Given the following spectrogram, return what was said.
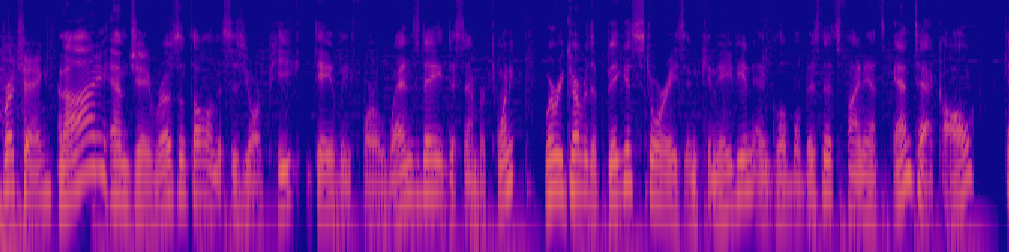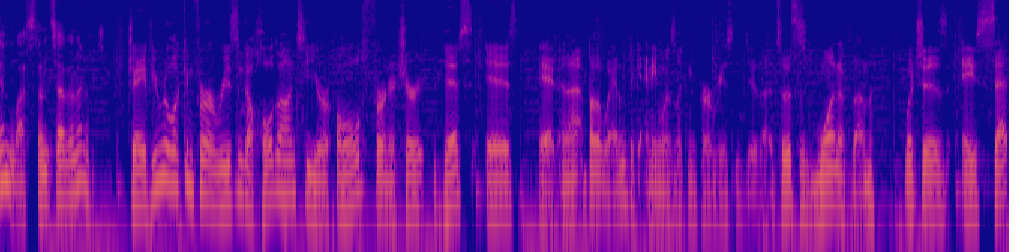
Brett Chang. And I am Jay Rosenthal, and this is your Peak Daily for Wednesday, December 20, where we cover the biggest stories in Canadian and global business, finance, and tech, all in less than seven minutes. Jay, if you were looking for a reason to hold on to your old furniture, this is it. And I, by the way, I don't think anyone's looking for a reason to do that. So this is one of them, which is a set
